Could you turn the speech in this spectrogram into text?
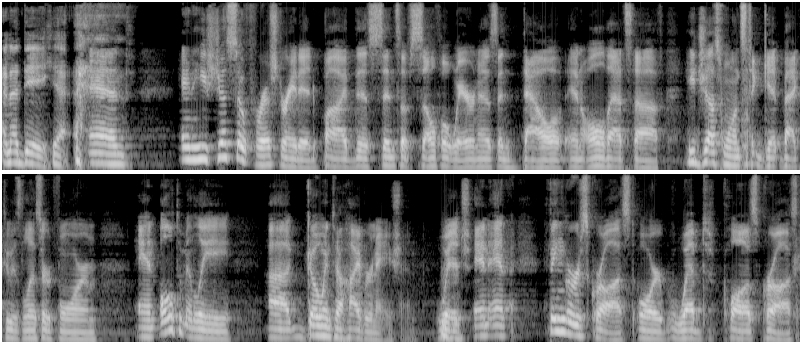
In a day, yeah. And, and he's just so frustrated by this sense of self-awareness and doubt and all that stuff. He just wants to get back to his lizard form and ultimately, uh, go into hibernation, which, and, and fingers crossed or webbed claws crossed.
